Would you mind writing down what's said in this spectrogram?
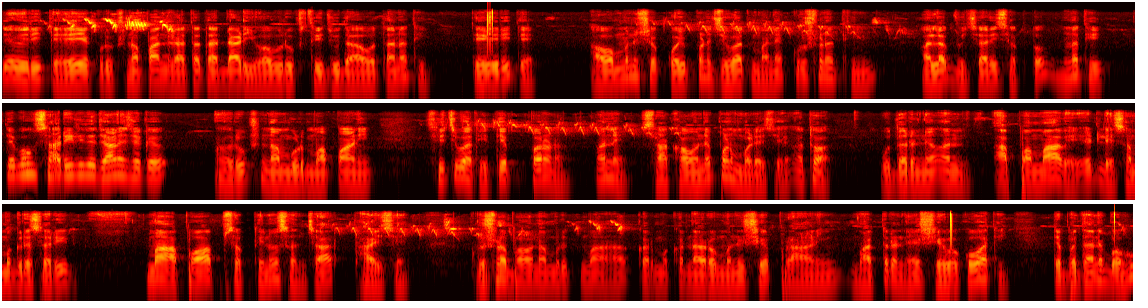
જેવી રીતે એક વૃક્ષના પાંદડા તથા ડાળીઓ વૃક્ષથી જુદા હોતા નથી, તેવી રીતે આવો મનુષ્ય કોઈ પણ જીવાત્માને કૃષ્ણથી અલગ વિચારી શકતો નથી. તે બહુ સારી રીતે જાણે છે કે વૃક્ષના મૂળમાં પાણી સિંચવાથી તે પર્ણ અને શાખાઓને પણ મળે છે અથવા ઉદરને અન્ન આપવામાં આવે એટલે સમગ્ર શરીરમાં આપોઆપ શક્તિનો સંચાર થાય છે. કૃષ્ણ ભાવનામૃતમાં કર્મ કરનારો મનુષ્ય પ્રાણી માત્રને સેવક હોવાથી તે બધાને બહુ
